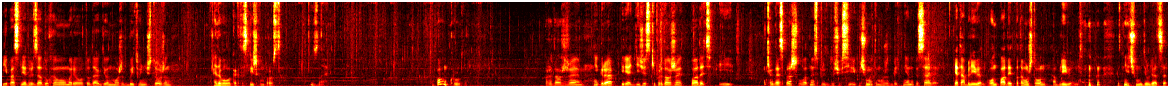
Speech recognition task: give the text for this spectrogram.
И последовать за духом Умарила туда, где он может быть уничтожен. Это было как-то слишком просто. Не знаю. По-моему, круто. Продолжаем. Игра периодически продолжает падать. И когда я спрашивал в одной из предыдущих серий, почему это может быть, мне написали, это Обливион, он падает, потому что он Обливион. Тут нечем удивляться.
